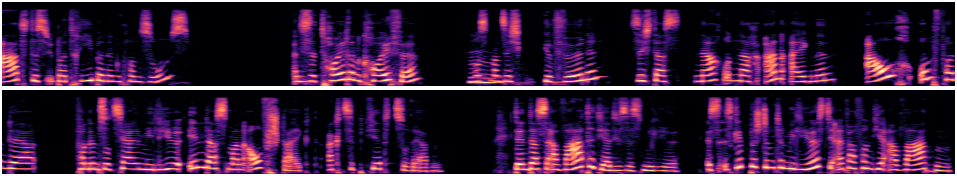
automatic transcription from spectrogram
Art des übertriebenen Konsums, an diese teuren Käufe, mhm. muss man sich gewöhnen, sich das nach und nach aneignen, auch um von der von dem sozialen Milieu, in das man aufsteigt, akzeptiert zu werden. Denn das erwartet ja dieses Milieu. Es, es gibt bestimmte Milieus, die einfach von dir erwarten,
